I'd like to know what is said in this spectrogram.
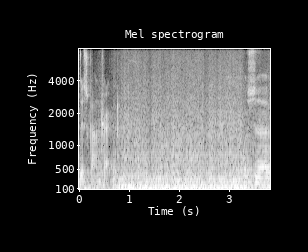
This contract. What's the,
